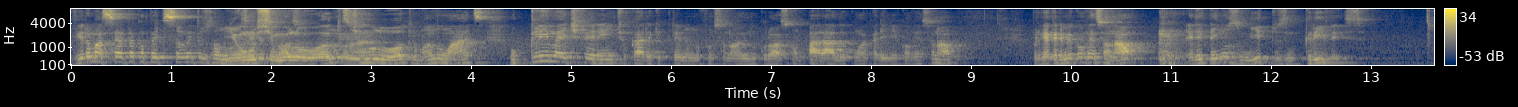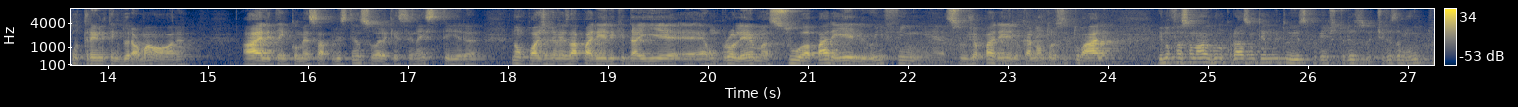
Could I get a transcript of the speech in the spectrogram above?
Vira uma certa competição entre os alunos. E um estimula o outro. Um né? estimula o outro, manda um WhatsApp. O clima é diferente, o cara que treina no funcional e no cross, comparado com a academia convencional. Porque a academia convencional, ele tem uns mitos incríveis. O treino tem que durar uma hora. Ah, ele tem que começar pelo extensor, aquecer na esteira. Não pode revezar aparelho, que daí é, é um problema. Sua aparelho, enfim, é, suja aparelho. O cara não trouxe toalha. E no funcional no cross não tem muito isso, porque a gente utiliza, utiliza muito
